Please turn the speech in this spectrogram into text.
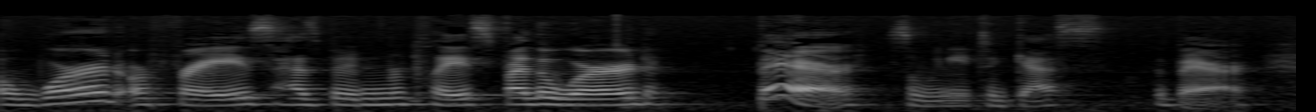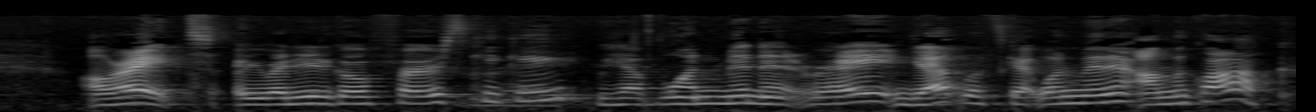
a word or phrase has been replaced by the word bear. So we need to guess the bear. All right. Are you ready to go first, Kiki? We have one minute, right? Yep. Let's get one minute on the clock.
